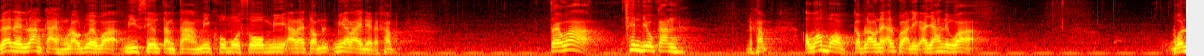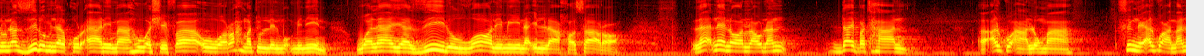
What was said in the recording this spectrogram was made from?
และในร่างกายของเราด้วยว่ามีเซลล์ต่างๆ มีโครโมโซม มีอะไรต่อมีอะไรเนี่ยนะครับ แต่ว่าเช่นเดียวกันนะครับอัลลอฮ์บอกกับเราในอัลกุรอานอีกอายะห์หนึ่งว่าวะนุนัซซิลุมินัลกุรอานีมาฮุวะชิฟาอูวะเราะห์มะตุลลิลมุอ์มินีนวะลายะซีดุลซอลิมีนอิลลาคอซารอและแน่นอนเรานั้น ได้ประทานอัลกุรอานลงมา ซึ่งในอัลกุรอานนั้น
